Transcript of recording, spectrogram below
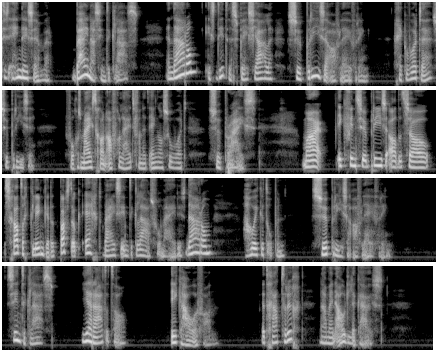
Het is 1 december, bijna Sinterklaas. En daarom is dit een speciale surprise-aflevering. Gek woord hè, surprise. Volgens mij is het gewoon afgeleid van het Engelse woord surprise. Maar ik vind surprise altijd zo schattig klinken. Dat past ook echt bij Sinterklaas voor mij. Dus daarom hou ik het op een surprise-aflevering. Sinterklaas, je raadt het al. Ik hou ervan. Het gaat terug naar mijn ouderlijk huis,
